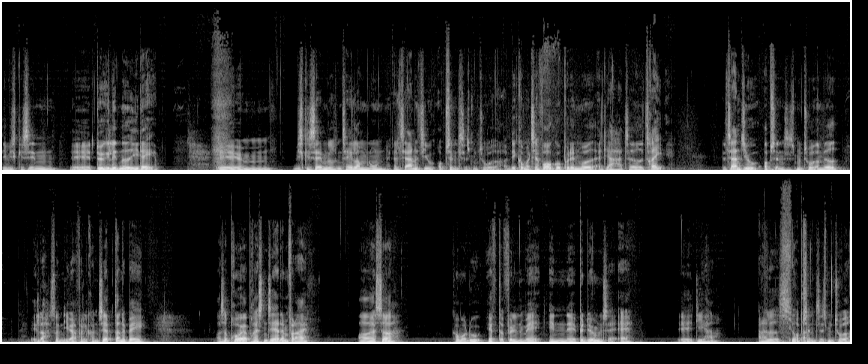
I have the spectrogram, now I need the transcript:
det, vi skal sådan, øh, dykke lidt ned i i dag. Øh, vi skal simpelthen tale om nogle alternative opsendelsesmetoder, og det kommer til at foregå på den måde, at jeg har taget tre alternative opsendelsesmetoder med, eller sådan i hvert fald koncepterne bag, og så prøver jeg at præsentere dem for dig, og så kommer du efterfølgende med en øh, bedømmelse af øh, de her anderledes Super. opsendelsesmetoder,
